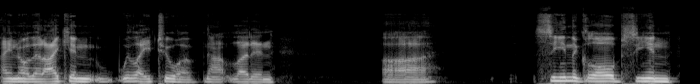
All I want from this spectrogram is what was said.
I know that I can relate to of not letting uh, seeing the globe, seeing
